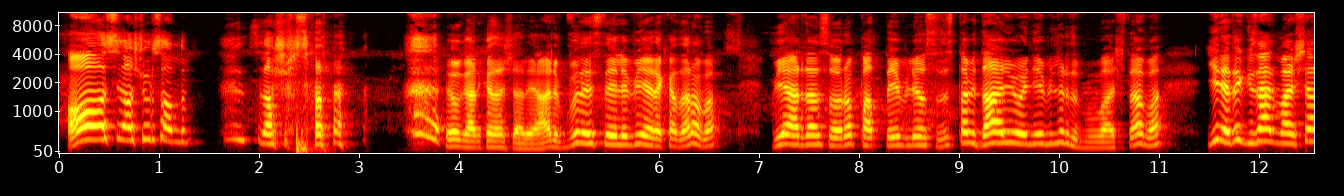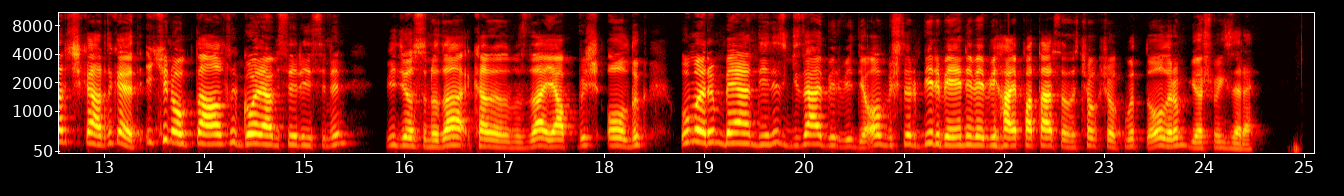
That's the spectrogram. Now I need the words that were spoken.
Aa silahşör sandım. silahşör sandım. Yok arkadaşlar ya hani bu desteğiyle bir yere kadar ama bir yerden sonra patlayabiliyorsunuz. Tabi daha iyi oynayabilirdim bu maçta ama yine de güzel maçlar çıkardık. Evet 2.6 Golem serisinin videosunu da kanalımızda yapmış olduk. Umarım beğendiğiniz güzel bir video olmuştur. Bir beğeni ve bir hype atarsanız çok çok mutlu olurum. Görüşmek üzere.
